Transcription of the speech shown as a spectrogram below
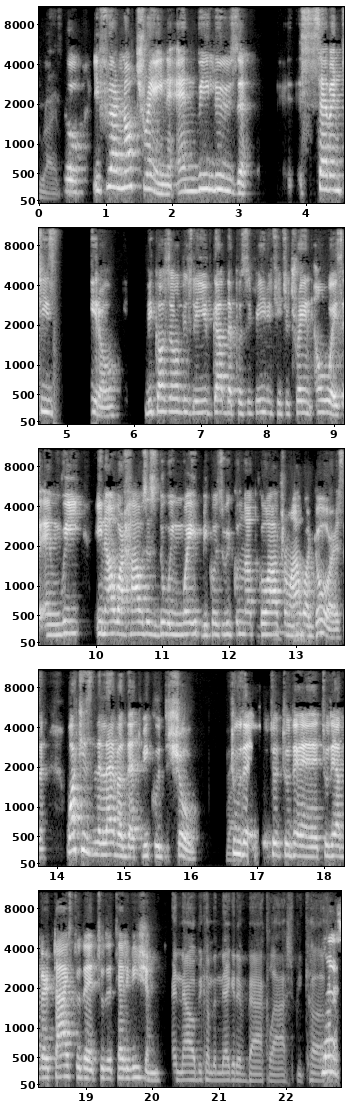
Right. So if you are not trained and we lose 70 zero, because obviously you've got the possibility to train always, and we in our houses doing weight because we could not go out from our doors. What is the level that we could show to the to, to the to the advertise to the to the television? And now become the negative backlash because Yes,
